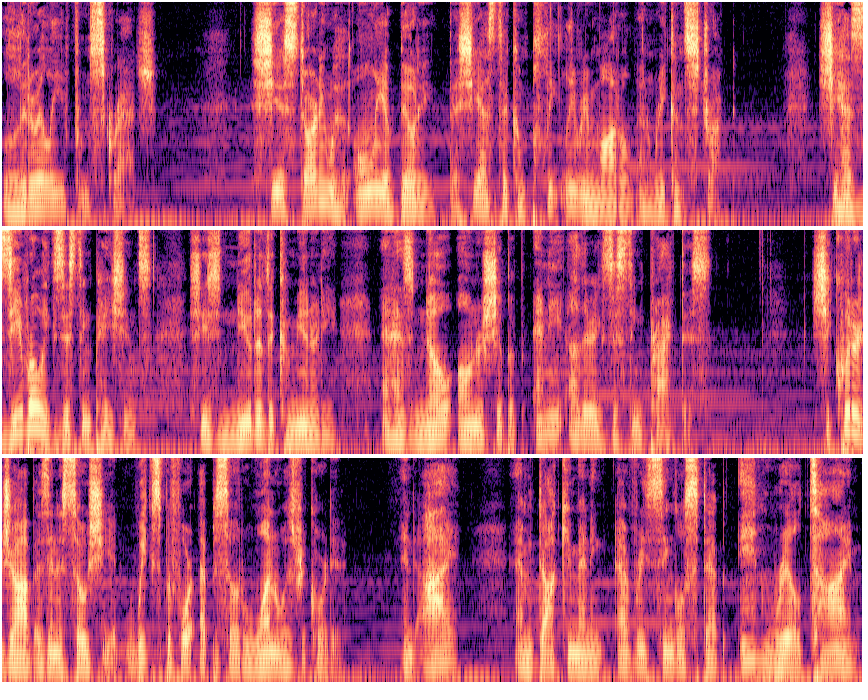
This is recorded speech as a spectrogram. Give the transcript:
literally from scratch. She is starting with only a building that she has to completely remodel and reconstruct. She has zero existing patients, she's new to the community, and has no ownership of any other existing practice. She quit her job as an associate weeks before episode 1 was recorded, and I am documenting every single step in real time.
